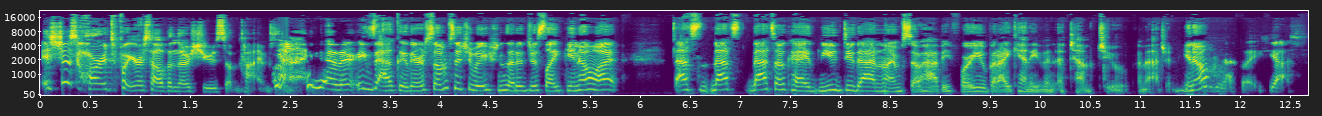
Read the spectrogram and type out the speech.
it's just hard to put yourself in those shoes sometimes. yeah, there exactly. There are some situations that are just like, you know what? That's that's that's okay. You do that and I'm so happy for you, but I can't even attempt to imagine, you know? Exactly. Yes.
